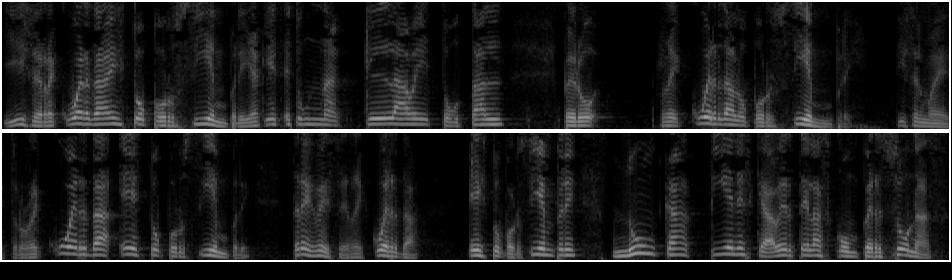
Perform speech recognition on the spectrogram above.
Y dice, recuerda esto por siempre. Y aquí esto es una clave total, pero recuérdalo por siempre, dice el maestro. Recuerda esto por siempre. Tres veces, recuerda esto por siempre. Nunca tienes que habértelas con personas.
